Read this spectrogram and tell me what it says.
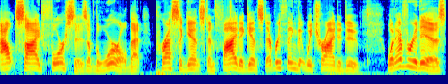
outside forces of the world that press against and fight against everything that we try to do. Whatever it is,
